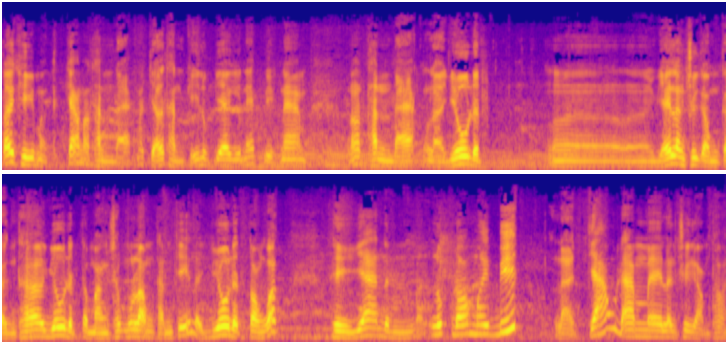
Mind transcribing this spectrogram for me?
Tới khi mà các cháu nó thành đạt nó trở thành kỷ lục gia Guinness Việt Nam nó thành đạt là vô địch uh, giải lân sư gồng Cần Thơ vô địch đồng bằng sông Cửu Long thậm chí là vô địch toàn quốc thì gia đình lúc đó mới biết là cháu đam mê lân sư gồng thôi.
